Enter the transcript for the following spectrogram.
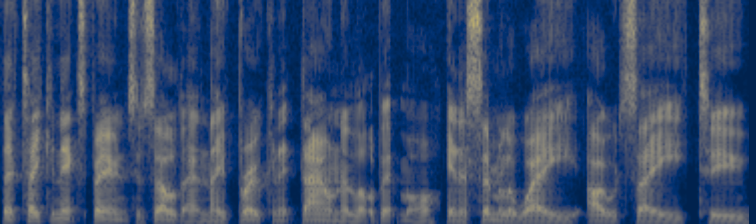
they've taken the experience of Zelda and they've broken it down a little bit more in a similar way, I would say, to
